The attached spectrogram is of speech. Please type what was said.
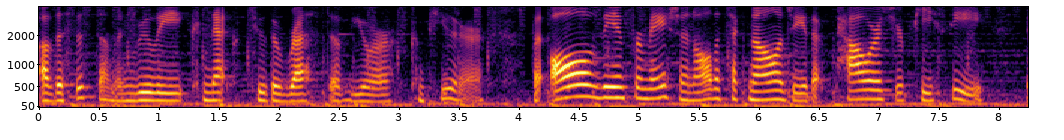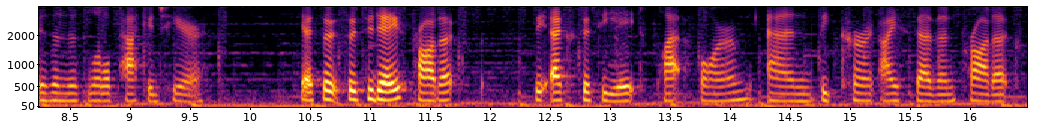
of the system and really connects to the rest of your computer. But all of the information, all the technology that powers your PC is in this little package here. Yeah, so, so today's products, the X58 platform and the current i7 products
